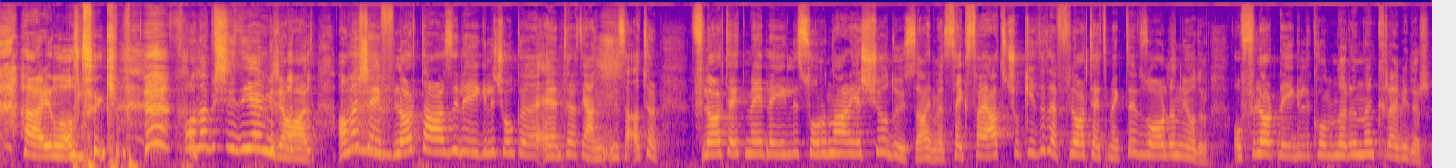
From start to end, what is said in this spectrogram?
Her yıl olduğu gibi. Ona bir şey diyemeyeceğim artık. Ama şey flört tarzıyla ilgili çok e, enteresan. Yani mesela atıyorum flört etmeyle ilgili sorunlar yaşıyorduysa hani seks hayatı çok iyiydi de flört etmekte zorlanıyordur. O flörtle ilgili konularını kırabilir.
